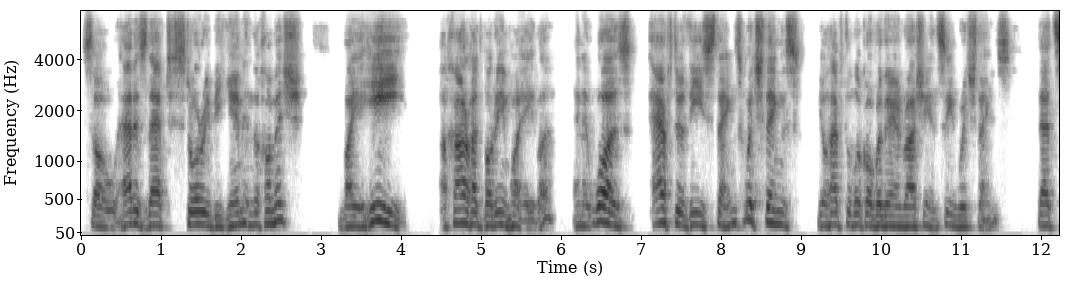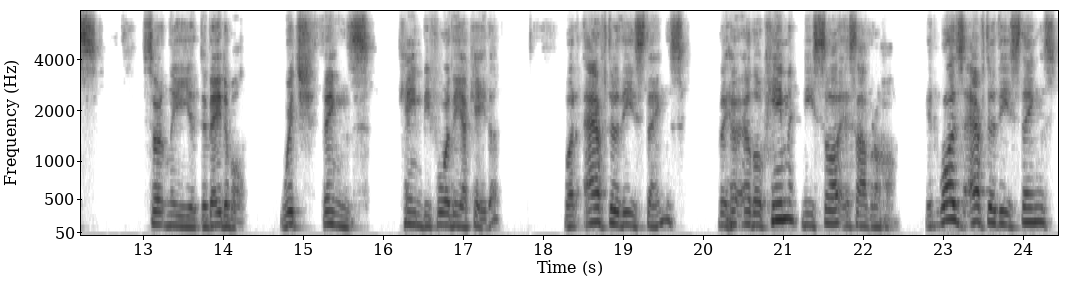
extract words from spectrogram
So how does that story begin in the Chumash? Vayehi achar hadvarim ha'ela, and it was after these things, which things you'll have to look over there in Rashi and see which things. That's certainly debatable. Which things came before the Akedah? But after these things, the Elohim nisa es Avraham. It was after these things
